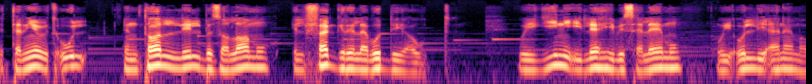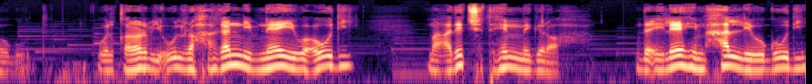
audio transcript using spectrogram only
الترنيمة بتقول إن طال الليل بظلامه الفجر لابد يعود. ويجيني إلهي بسلامه ويقول لي أنا موجود. والقرار بيقول راح أغني بناي وعودي ما عادتش تهم جراح. ده إلهي محلي وجودي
